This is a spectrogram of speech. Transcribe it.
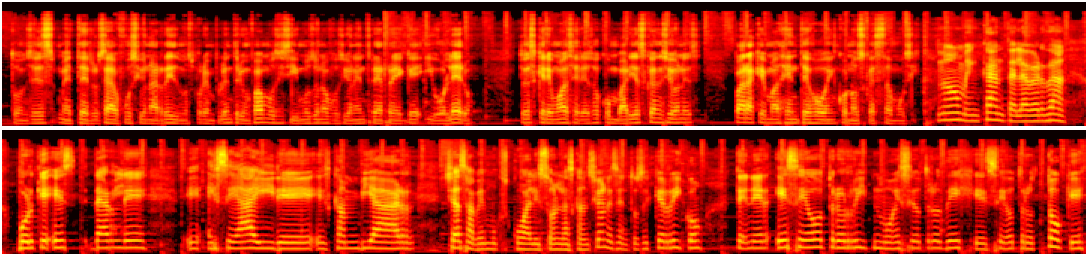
Entonces, meter, o sea, fusionar ritmos. Por ejemplo, en Triunfamos hicimos una fusión entre reggae y bolero. Entonces queremos hacer eso con varias canciones para que más gente joven conozca esta música. No, me encanta, la verdad, porque es darle ese aire, es cambiar, ya sabemos cuáles son las canciones, entonces qué rico tener ese otro ritmo, ese otro deje, ese otro toque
